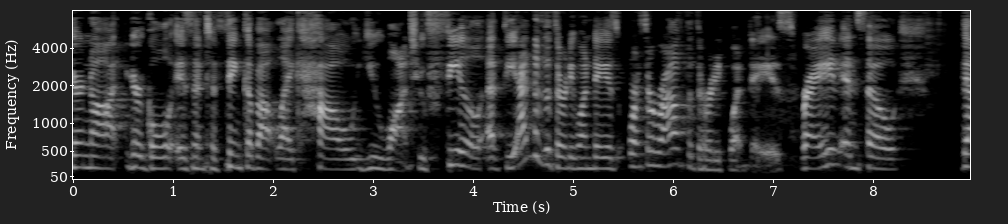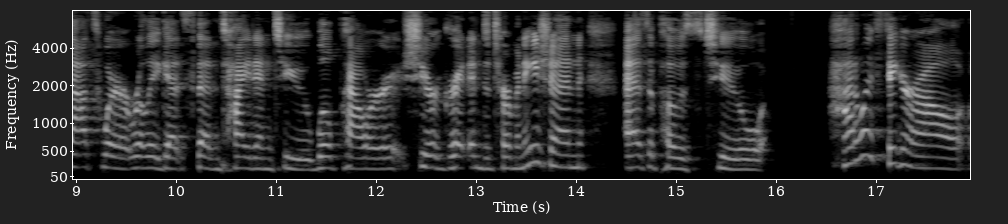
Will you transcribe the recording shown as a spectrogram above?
you're not, your goal isn't to think about like how you want to feel at the end of the 31 days or throughout the 31 days, right? And so that's where it really gets then tied into willpower, sheer grit, and determination, as opposed to how do I figure out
